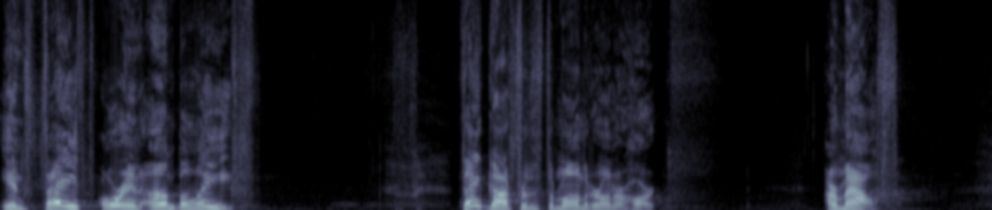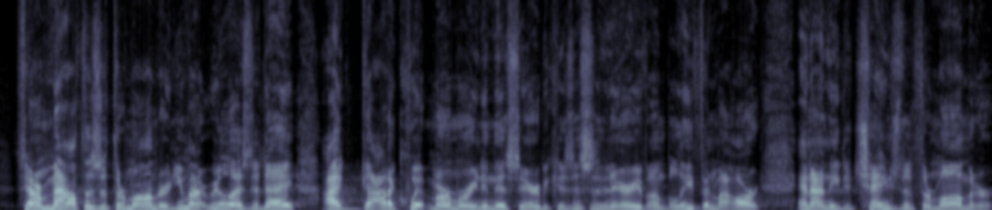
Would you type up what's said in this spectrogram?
in faith or in unbelief? Thank God for the thermometer on our heart, our mouth. See, our mouth is a thermometer. You might realize today, I got to quit murmuring in this area because this is an area of unbelief in my heart, and I need to change the thermometer.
